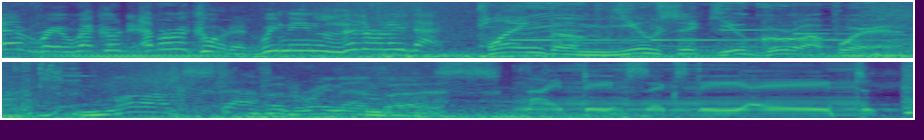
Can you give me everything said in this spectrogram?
Every record ever recorded. We mean literally that. Playing the music you grew up with. Mark Stafford remembers. 1968.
